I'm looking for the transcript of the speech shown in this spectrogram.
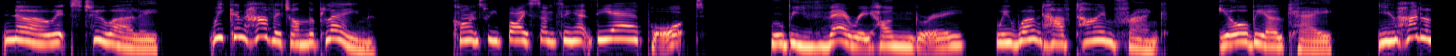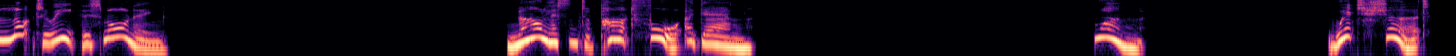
No, it's too early. We can have it on the plane. Can't we buy something at the airport? We'll be very hungry. We won't have time, Frank. You'll be okay. You had a lot to eat this morning. Now listen to part four again. 1. Which shirt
